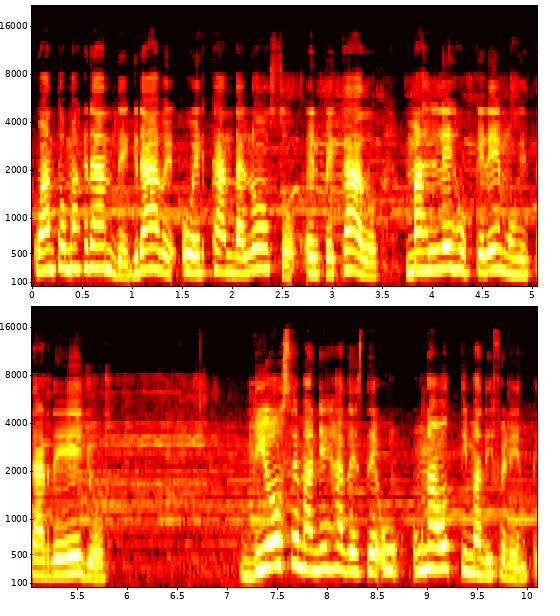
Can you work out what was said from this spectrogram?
cuanto más grande, grave o escandaloso el pecado, más lejos queremos estar de ellos. Dios se maneja desde una óptima diferente.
